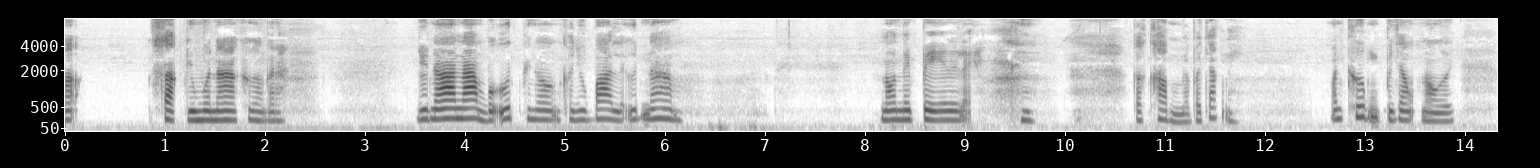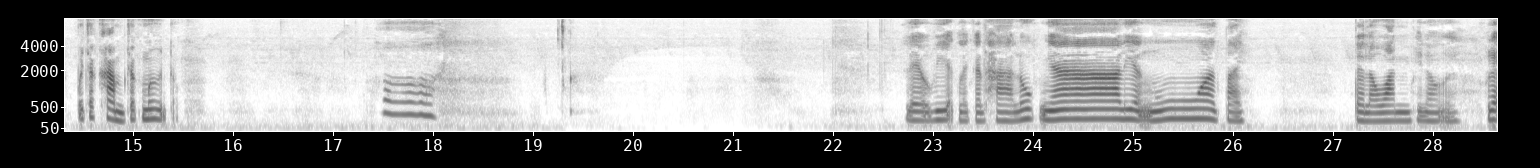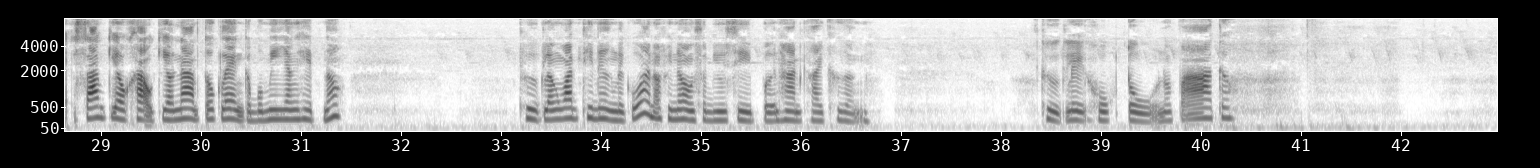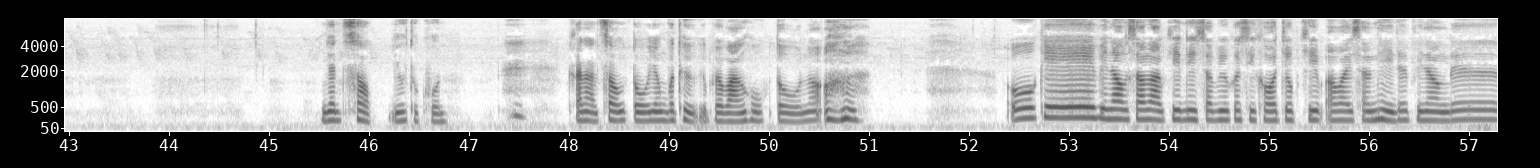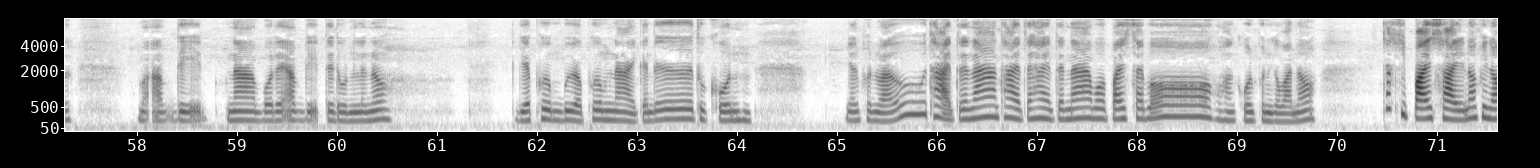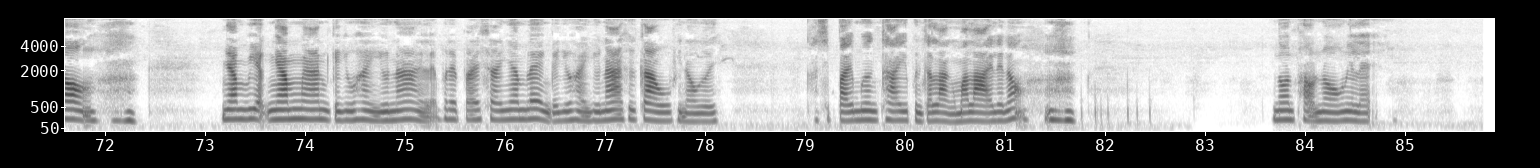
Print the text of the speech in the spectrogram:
สักอยู่เมื่อหน้าเครื่องกันนะอยู่หน้าน้ำบ่อึดพี่น้องเขาอยู่บ้านเลยอึดน้ำนอนในเปรเลยแหละ ก็ขำแล้วประจักนี่ มันคืมไปจังน้องเอ้ยประจักขำจักมืดดอกแล้วเวียกเลยกันทาโลกหญ้าเลี้ยงงวดไป แต่ละวันพี่น้องเอ้ยและซ้ำเกี่ยวข่าวเกี่ยวน้ำตกแรงกับบ่มียังเห็ดเนาะถือรางวัลที่หนึ่งเลยกูว่าเนาะพี่น้องสบิวซีเปิดหานขายเครื่องถือเลขหกตัวเนาะป้าเจ้า ยันสอบอยู่ทุกคน ขนาดสองโตยังบ่ถือไปวางหกโตเนาะโอเค พี่น้องสำหรับคลิปนี้สบิวก็สิขอจบคลิปเอาไว้สำนี้เด้อพี่น้องเด้อมาอัปเดตหน้าบ่ได้อัปเดตแต่ดนแล้วเนาะเดี๋ยวเพิ่มเบื่อเพิ่มหน่ายกันเด้อทุกคน ยันเพิ่นว่าอู้ถ่ายแต่หน้าถ่ายแต่ให้แต่หน้าบ่ไปใส่บ่บางคนเพิ่นก็ว่าเนาะจักสิไปใส่เนาะพี่น้อง ยามเวียกยามงานก็อยู่ให้อยู่หน้านี่แหละบ่ได้ไปใช้ยามแรงก็อยู่ให้อยู่หน้าคือเก่าพี่น้องเลยเขาสิไปเมืองไทยเพิ่นก็หลังมาลายเลยเนาะนอนเผาน้องนี่แหละ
